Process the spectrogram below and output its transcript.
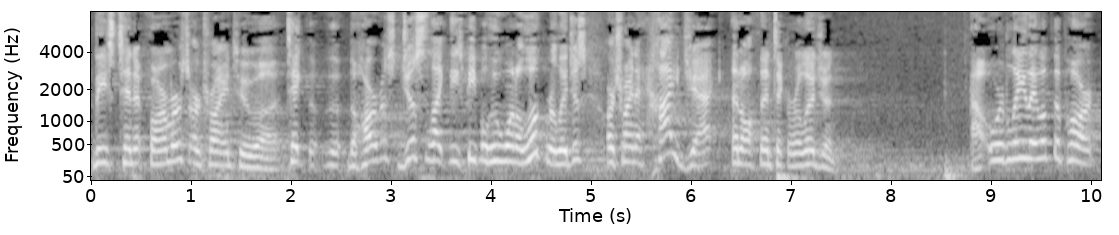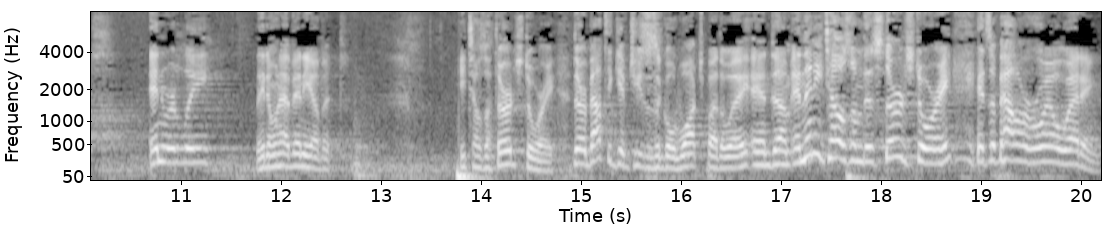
These tenant farmers are trying to uh, take the, the, the harvest just like these people who want to look religious are trying to hijack an authentic religion. Outwardly, they look the part. Inwardly, they don't have any of it. He tells a third story. They're about to give Jesus a gold watch, by the way, and, um, and then he tells them this third story. It's about a royal wedding.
